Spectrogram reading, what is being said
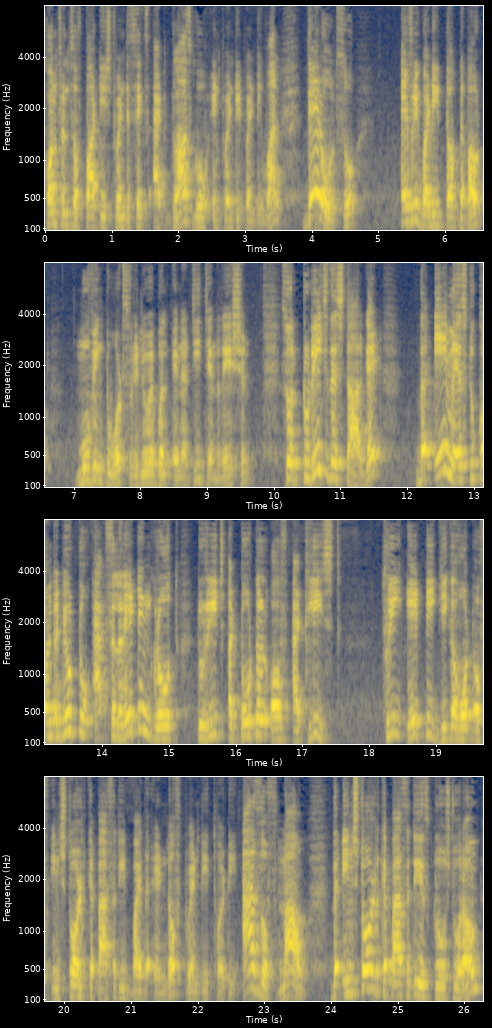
Conference of Parties 26 at Glasgow in 2021. There also everybody talked about moving towards renewable energy generation. So to reach this target, the aim is to contribute to accelerating growth to reach a total of at least 380 gigawatt of installed capacity by the end of 2030. As of now, the installed capacity is close to around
